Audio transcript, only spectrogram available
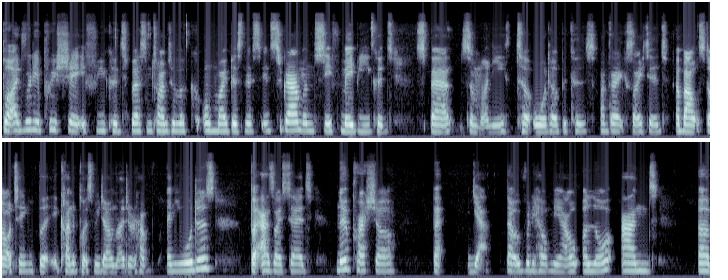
but i'd really appreciate if you could spare some time to look on my business instagram and see if maybe you could spare some money to order because i'm very excited about starting but it kind of puts me down that i don't have any orders but as i said no pressure but yeah that would really help me out a lot and uh,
